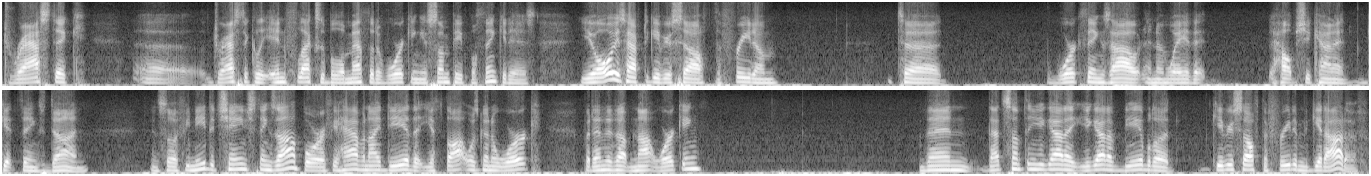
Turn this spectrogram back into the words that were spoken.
drastic, uh, drastically inflexible a method of working as some people think it is. You always have to give yourself the freedom to work things out in a way that helps you kind of get things done. And so if you need to change things up or if you have an idea that you thought was going to work but ended up not working, then that's something you gotta you gotta be able to give yourself the freedom to get out of.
